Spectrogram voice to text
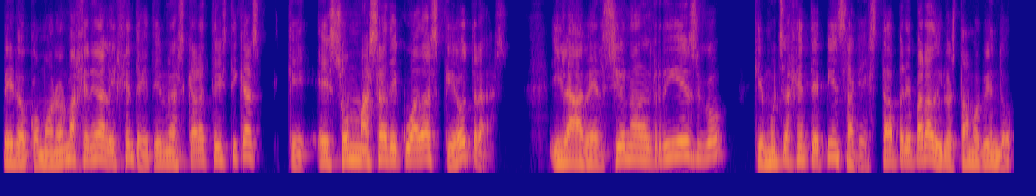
pero como norma general hay gente que tiene unas características que son más adecuadas que otras. Y la aversión al riesgo que mucha gente piensa que está preparado, y lo estamos viendo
